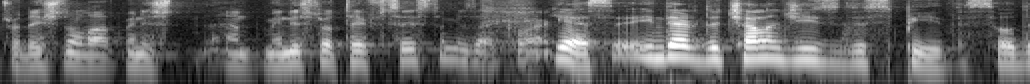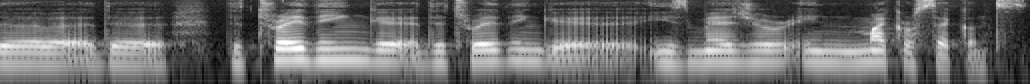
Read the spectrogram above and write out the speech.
traditional administ administrative system, is that correct? Yes, in there the challenge is the speed. So the, the, the trading, uh, the trading uh, is measured in microseconds.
